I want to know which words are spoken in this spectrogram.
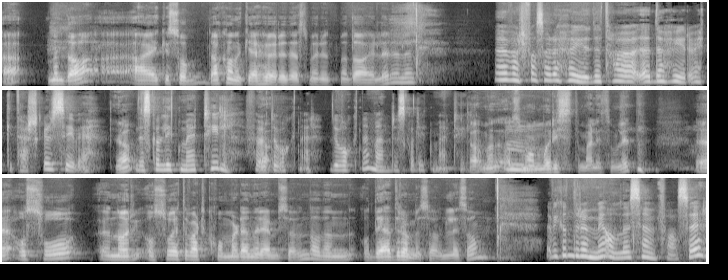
Eh, Men da, er så, da kan ikke jeg høre det som er rundt meg da heller, eller? Eh, I hvert fall så er det høyere, det tar, det er høyere vekketerskel, sier vi. Ja. Det skal litt mer til før Ja. du våkner. Du våkner, men det skal litt mer til. Ja, men altså, Man må riste meg liksom litt. Eh, og, så, eh, når, og så etter hvert kommer den rem-søvnen, og det er drømmesøvnen, liksom? Vi kan drømme i alle søvnfaser,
